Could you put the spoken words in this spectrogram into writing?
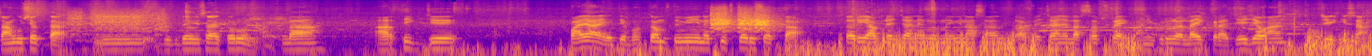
सांगू शकता की दुग्ध व्यवसाय करून आपला आर्थिक जे पाया आहे ते भक्कम तुम्ही नक्कीच करू शकता. तरी आपल्या चॅनलवर नवीन असाल तर आपल्या चॅनलला सबस्क्राईब आणि व्हिडिओला लाईक करा. जय जवान जय किसान.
